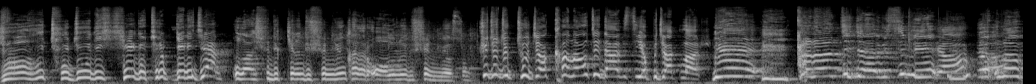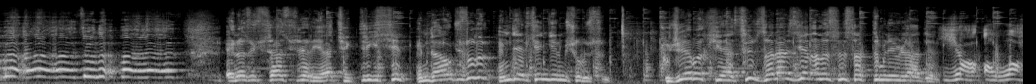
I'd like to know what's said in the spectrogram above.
Yahu çocuğu dişçiye götürüp geleceğim. Ulan şu dükkanı düşündüğün kadar oğlunu düşünmüyorsun. Küçücük çocuğa kanal tedavisi yapacaklar. Ne? Kanal tedavisi mi? Ya. Olamaz, olamaz. En az üç saat sürer ya. Çektir gitsin. Hem daha ucuz olur hem de erken gelmiş olursun. Çocuğa bak ya. Sırf zarar ziyan anasını sattımın evladı. Ya Allah.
